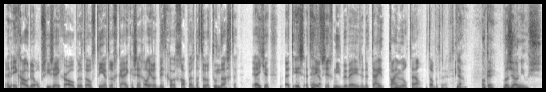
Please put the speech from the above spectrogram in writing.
En ik hou de optie zeker open dat we over tien jaar terugkijken en zeggen: oh ja, dat Bitcoin grappig dat we dat toen dachten. Weet je, het, is, het heeft zich niet bewezen. De tijd, time will tell, wat dat betreft. Ja, oké. Okay. Wat is jouw nieuws?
